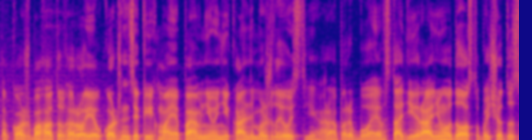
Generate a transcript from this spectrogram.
Також багато героїв, кожен з яких має певні унікальні можливості. Гра перебуває в стадії раннього доступу, що дозволяє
